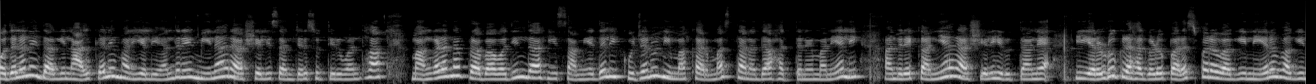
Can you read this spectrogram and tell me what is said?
ಮೊದಲನೇದಾಗಿ ನಾಲ್ಕನೇ ಮನೆಯಲ್ಲಿ ಅಂದರೆ ಮೀನಾ ರಾಶಿಯಲ್ಲಿ ಸಂಚರಿಸುತ್ತಿರುವಂತಹ ಮಂಗಳನ ಪ್ರಭಾವದಿಂದ ಈ ಸಮಯದಲ್ಲಿ ಕುಜನು ನಿಮ್ಮ ಕರ್ಮಸ್ಥಾನದ ಹತ್ತನೇ ಮನೆಯಲ್ಲಿ ಅಂದರೆ ಕನ್ಯಾ ರಾಶಿಯಲ್ಲಿ ಇರುತ್ತಾನೆ. ಈ ಎರಡು ಗ್ರಹಗಳು ಪರಸ್ಪರವಾಗಿ ನೇರವಾಗಿ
